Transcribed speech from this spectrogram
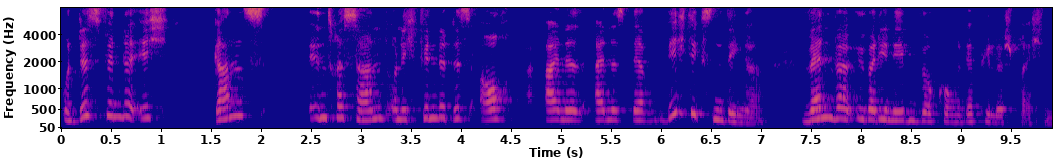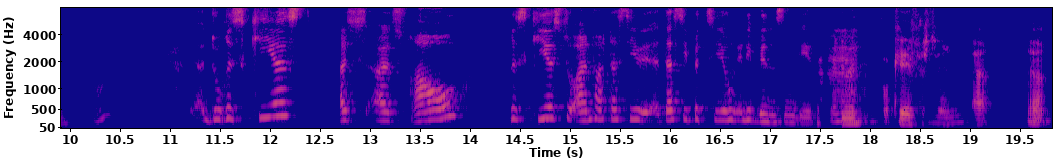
Und das finde ich ganz interessant und ich finde das auch eine, eines der wichtigsten Dinge, wenn wir über die Nebenwirkungen der Pille sprechen. Du riskierst als, als Frau, riskierst du einfach, dass die, dass die Beziehung in die Binsen geht. Mhm. Okay, verstehe. Ja, ja.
